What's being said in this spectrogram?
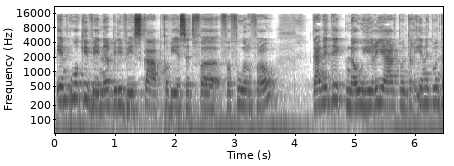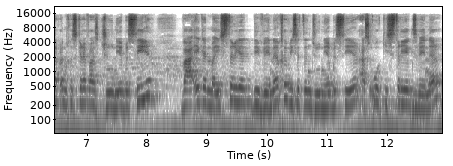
en ook die wenner by die Weskaap gewees het vir vir voervrou. Dan het ek nou hierdie jaar 2021 ingeskryf as junior bestuur waar ek in my streek die wenner gewees het in junior bestuur as ook die streekswenner.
